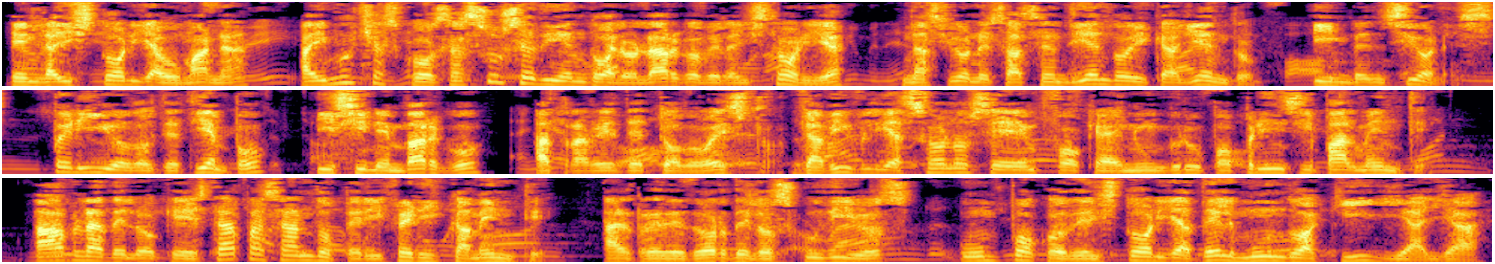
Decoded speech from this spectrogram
En la historia humana, hay muchas cosas sucediendo a lo largo de la historia, naciones ascendiendo y cayendo, invenciones, períodos de tiempo, y sin embargo, a través de todo esto, la Biblia solo se enfoca en un grupo principalmente. Habla de lo que está pasando periféricamente, alrededor de los judíos, un poco de historia del mundo aquí y allá,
